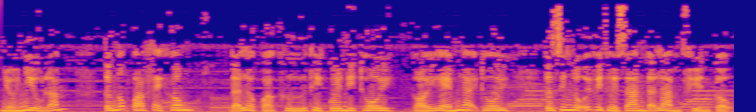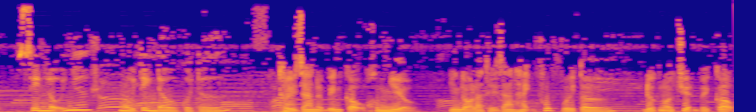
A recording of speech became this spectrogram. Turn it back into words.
nhớ nhiều lắm. Tớ ngốc quá phải không? Đã là quá khứ thì quên đi thôi, gói ghém lại thôi. Tớ xin lỗi vì thời gian đã làm phiền cậu. Xin lỗi nhé, mối tình đầu của tớ. Thời gian ở bên cậu không nhiều Nhưng đó là thời gian hạnh phúc với tớ. Được nói chuyện với cậu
